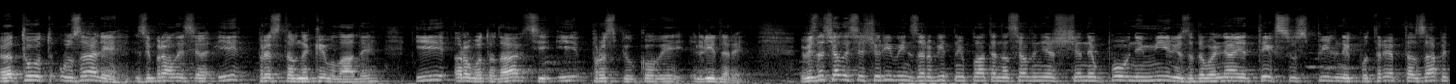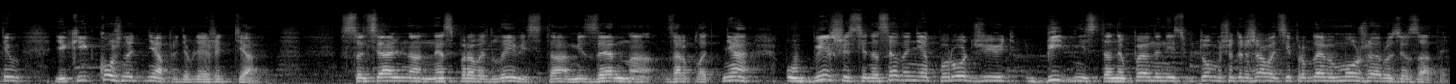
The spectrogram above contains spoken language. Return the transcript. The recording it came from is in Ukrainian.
Е, Тут у залі зібралися і представники влади, і роботодавці, і проспілкові лідери. Відзначалися, що рівень заробітної плати населення ще не в повній мірі задовольняє тих суспільних потреб та запитів, які кожного дня пред'являє життя. Соціальна несправедливість та мізерна зарплатня у більшості населення породжують бідність та невпевненість в тому, що держава ці проблеми може розв'язати.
